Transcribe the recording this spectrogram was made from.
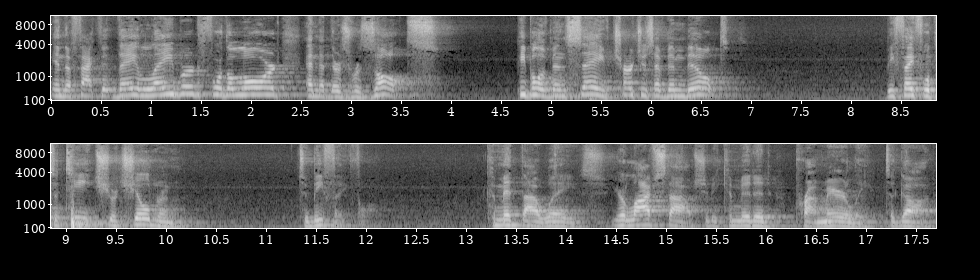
in the fact that they labored for the Lord and that there's results. People have been saved, churches have been built. Be faithful to teach your children to be faithful. Commit thy ways. Your lifestyle should be committed primarily to God.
